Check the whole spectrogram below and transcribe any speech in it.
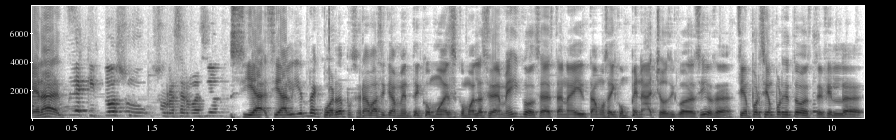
era, le quitó su, su reservación. si, a- si alguien recuerda, pues era básicamente como es, como es la Ciudad de México, o sea, están ahí, estamos ahí con penachos y cosas así, o sea, 100%, 100% este, fiel a...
